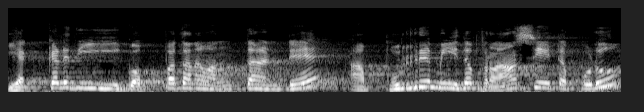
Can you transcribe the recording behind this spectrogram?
ఎక్కడిది ఈ గొప్పతనం అంతా అంటే ఆ పుర్రె మీద వ్రాసేటప్పుడు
